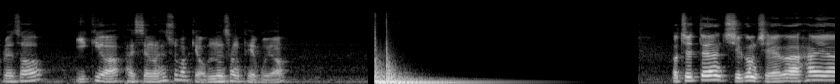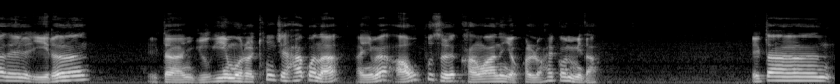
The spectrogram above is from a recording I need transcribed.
그래서 이끼가 발생을 할 수밖에 없는 상태고요. 어쨌든 지금 제가 해야 될 일은 일단 유기물을 통제하거나 아니면 아웃풋을 강화하는 역할로 할 겁니다. 일단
